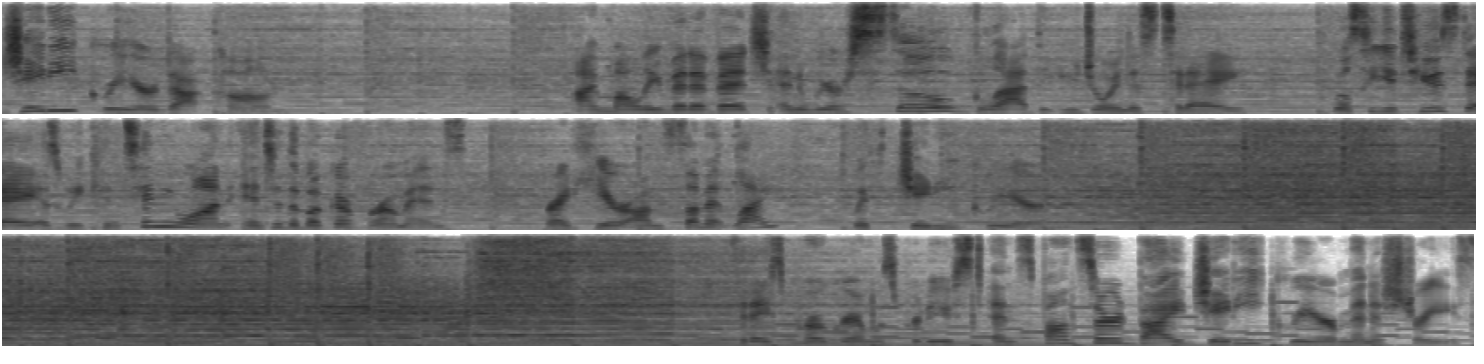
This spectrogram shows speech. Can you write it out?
jdgreear.com. I'm Molly Vidovich, and we're so glad that you joined us today. We'll see you Tuesday as we continue on into the book of Romans, right here on Summit Life with JD Greear. Today's program was produced and sponsored by JD Greear Ministries.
